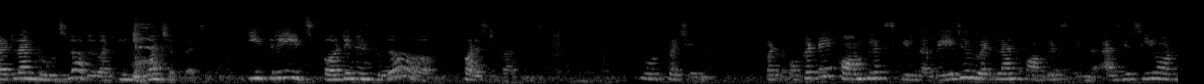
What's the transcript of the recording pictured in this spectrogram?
వెట్లాండ్ రూల్స్లో అవి వర్తించు అని చెప్పారు సార్ ఈ three it's pertinent to the forest departments notify చేయలేం బట్ ఒకటే కాంప్లెక్స్ కింద మేజర్ వెట్లాండ్ కాంప్లెక్స్ కింద యాజ్ యూ సీ ఆన్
